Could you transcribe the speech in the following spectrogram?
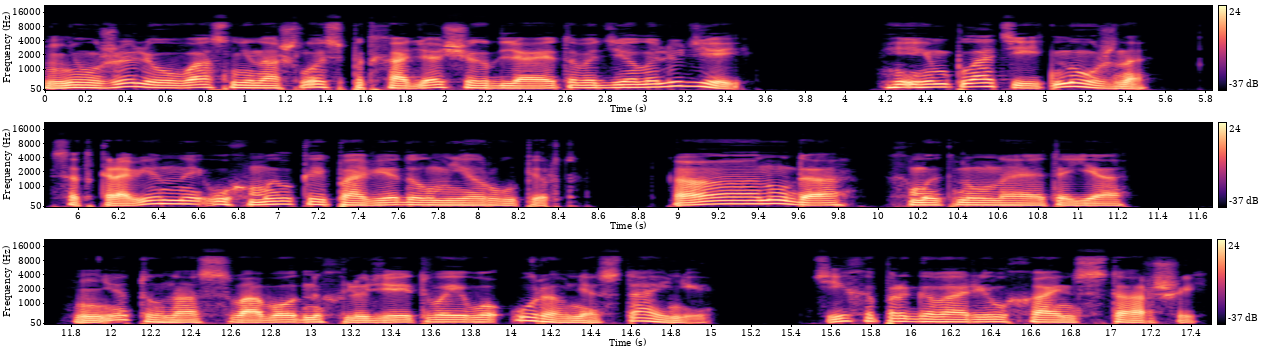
Неужели у вас не нашлось подходящих для этого дела людей? Им платить нужно, с откровенной ухмылкой поведал мне Руперт. А, ну да, хмыкнул на это я. Нет у нас свободных людей твоего уровня, стайни. Тихо проговорил Хайнс-старший.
